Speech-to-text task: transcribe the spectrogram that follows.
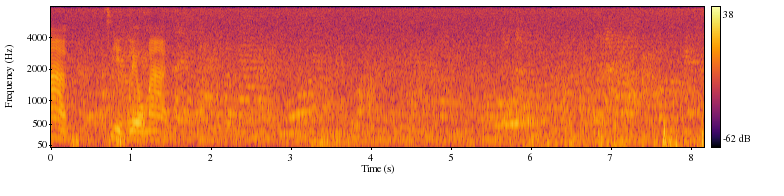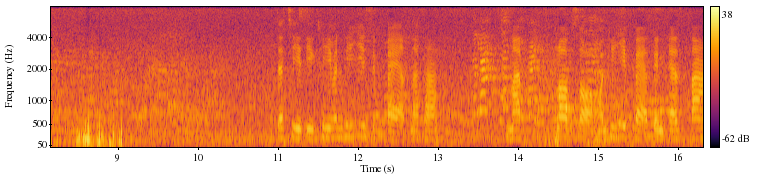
มาก ฉีดเร็วมาก จะฉีดอีกทีวันที่ 28 นะคะ นัดรอบ 2 วันที่ 28 เป็นแอสตา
